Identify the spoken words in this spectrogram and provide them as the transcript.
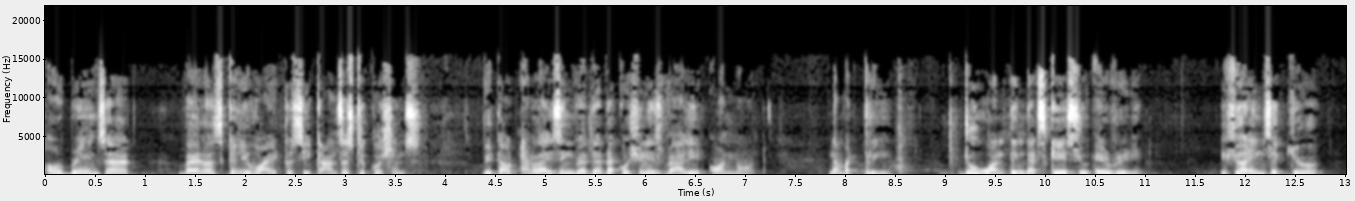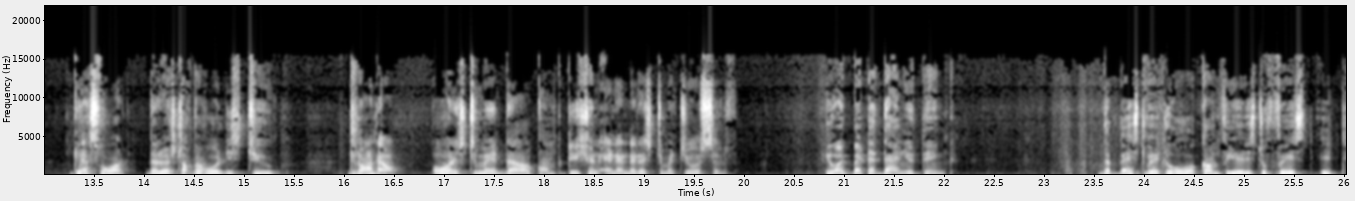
Our brains are biologically wired to seek answers to questions without analyzing whether the question is valid or not. Number 3. Do one thing that scares you every day. If you are insecure, guess what? The rest of the world is too. Do not overestimate the competition and underestimate yourself. You are better than you think. The best way to overcome fear is to face it,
